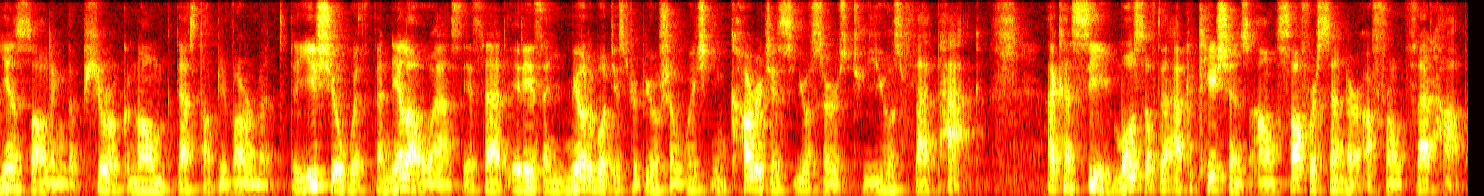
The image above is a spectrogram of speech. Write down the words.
installing the pure GNOME desktop environment. The issue with Vanilla OS is that it is an immutable distribution which encourages users to use Flatpak. I can see most of the applications on Software Center are from FlatHub,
